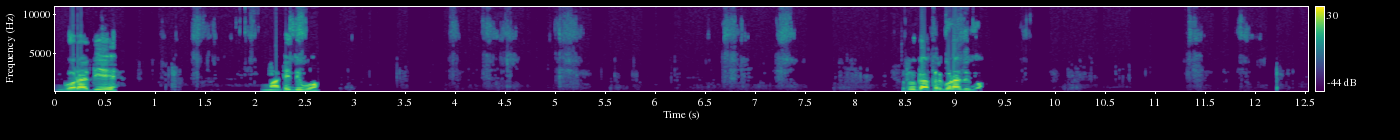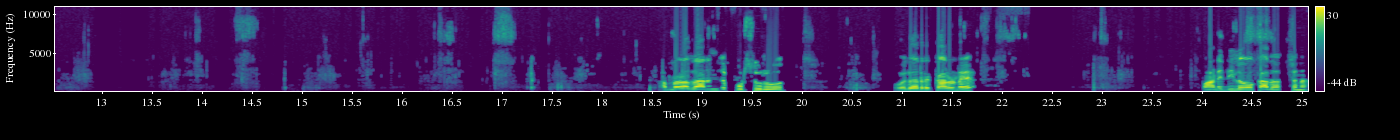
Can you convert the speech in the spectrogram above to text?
গোড়ায় দিয়ে মাটি দিব। শুধু গাছের গোড়ায় দেব। আপনারা জানেন যে প্রচুর রোদ। ওয়েদারের কারণে পানি দিলেও কাজ হচ্ছে না।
